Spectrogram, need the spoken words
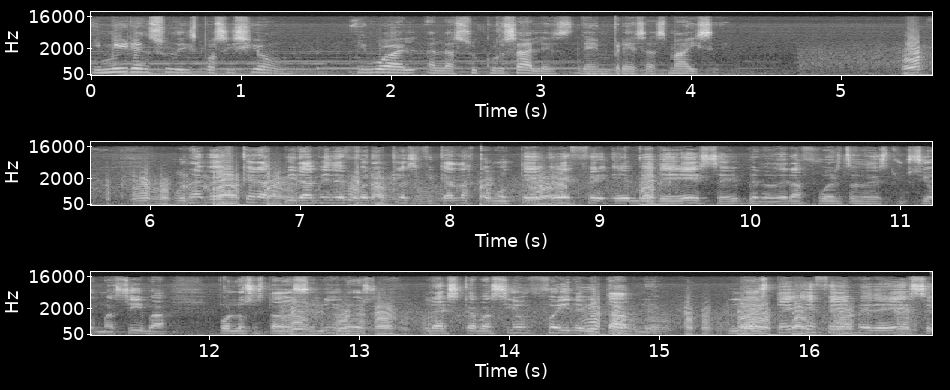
Y miren su disposición, igual a las sucursales de empresas Maize. Una vez que las pirámides fueron clasificadas como TFMDS, verdaderas fuerzas de destrucción masiva, por los Estados Unidos, la excavación fue inevitable. Los TFMDS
